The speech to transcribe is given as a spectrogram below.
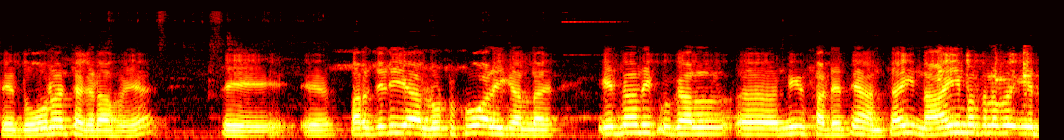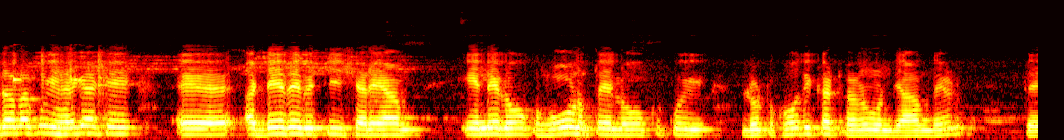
ਤੇ ਦੋ ਨਾਲ ਝਗੜਾ ਹੋਇਆ। ਤੇ ਪਰ ਜਿਹੜੀ ਆ ਲੁੱਟ ਖੋਹ ਵਾਲੀ ਗੱਲ ਹੈ ਇਦਾਂ ਦੀ ਕੋਈ ਗੱਲ ਨਹੀਂ ਸਾਡੇ ਧਿਆਨ ਚ ਆਈ। ਨਾ ਹੀ ਮਤਲਬ ਇਦਾਂ ਦਾ ਕੋਈ ਹੈਗਾ ਕਿ ਅੱਡੇ ਦੇ ਵਿੱਚ ਹੀ ਸ਼ਰੇਆਮ ਇੰਨੇ ਲੋਕ ਹੋਣ ਤੇ ਲੋਕ ਕੋਈ ਲੁੱਟ ਖੋਹ ਦੀ ਘਟਨਾ ਨੂੰ ਅੰਜਾਮ ਦੇਣ ਤੇ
